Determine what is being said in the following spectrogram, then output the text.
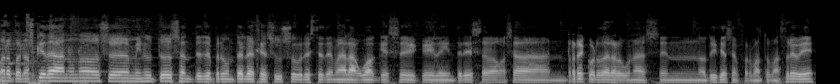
Bueno, pues nos quedan unos eh, minutos antes de preguntarle a Jesús sobre este tema del agua que sé que le interesa. Vamos a recordar algunas noticias en formato más breve,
